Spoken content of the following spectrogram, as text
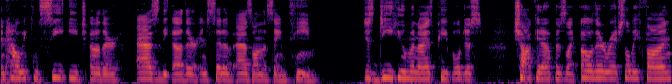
and how we can see each other as the other instead of as on the same team. Just dehumanize people, just chalk it up as like, oh, they're rich, they'll be fine.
